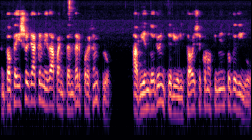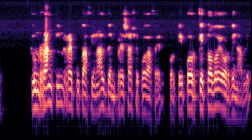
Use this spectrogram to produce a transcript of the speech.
Entonces, eso ya que me da para entender, por ejemplo, habiendo yo interiorizado ese conocimiento que digo, que un ranking reputacional de empresas se puede hacer. ¿Por qué? Porque todo es ordenable.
